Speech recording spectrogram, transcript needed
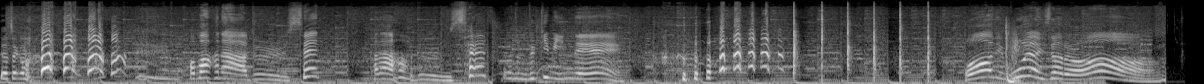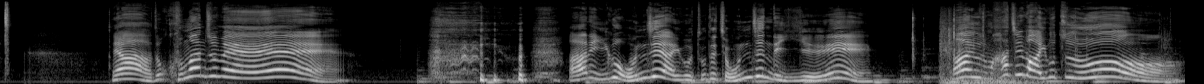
야 잠깐만. 봐봐 하나 둘 셋. 하나 둘셋. 좀 느낌이 있네. 아니 뭐야 이 사람. 야 너 그만 좀해. 아니 이거 언제야? 이거 도대체 언젠데 이게? 아 이거 좀 하지마 이거 좀.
